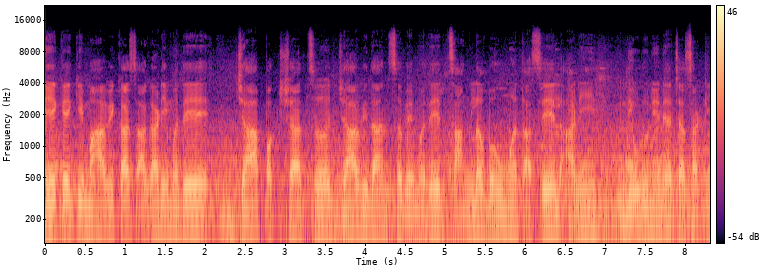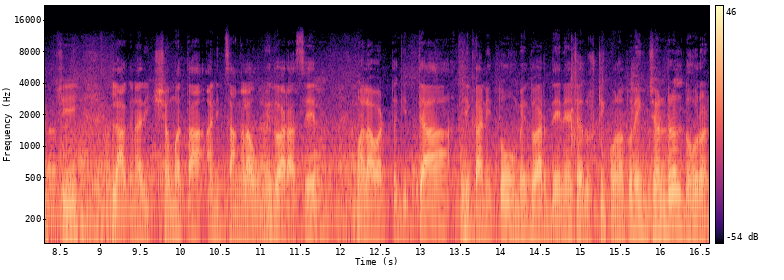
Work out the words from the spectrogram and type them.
एक आहे की महाविकास आघाडीमध्ये ज्या पक्षाचं ज्या विधानसभेमध्ये चांगलं बहुमत असेल आणि निवडून येण्याच्यासाठीची लागणारी क्षमता आणि चांगला उमेदवार असेल मला वाटतं की त्या ठिकाणी तो उमेदवार देण्याच्या दृष्टिकोनातून एक जनरल धोरण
